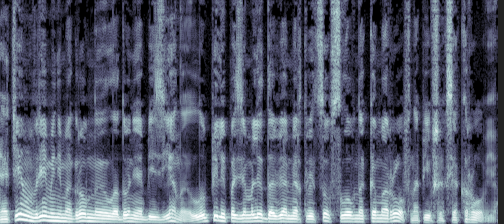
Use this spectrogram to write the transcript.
А тем временем огромные ладони обезьяны лупили по земле, давя мертвецов, словно комаров, напившихся кровью.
